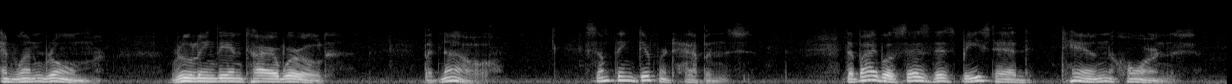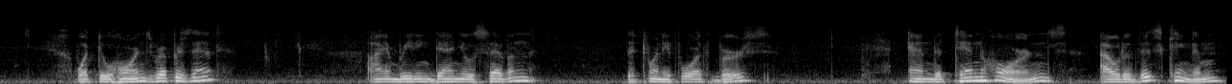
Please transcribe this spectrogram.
and one Rome, ruling the entire world. But now, something different happens. The Bible says this beast had ten horns. What do horns represent? I am reading Daniel 7, the 24th verse. And the ten horns out of this kingdom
